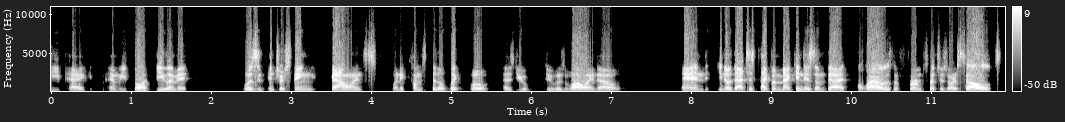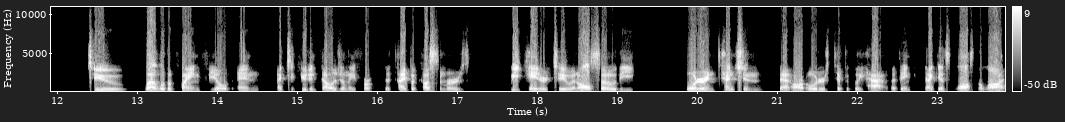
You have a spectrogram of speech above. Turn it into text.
DPEG, and we thought D-Limit was an interesting balance when it comes to the lit quote, as you do as well, I know. And you know that's a type of mechanism that allows a firm such as ourselves to level the playing field and execute intelligently for the type of customers we cater to, and also the order intention that our orders typically have. I think that gets lost a lot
